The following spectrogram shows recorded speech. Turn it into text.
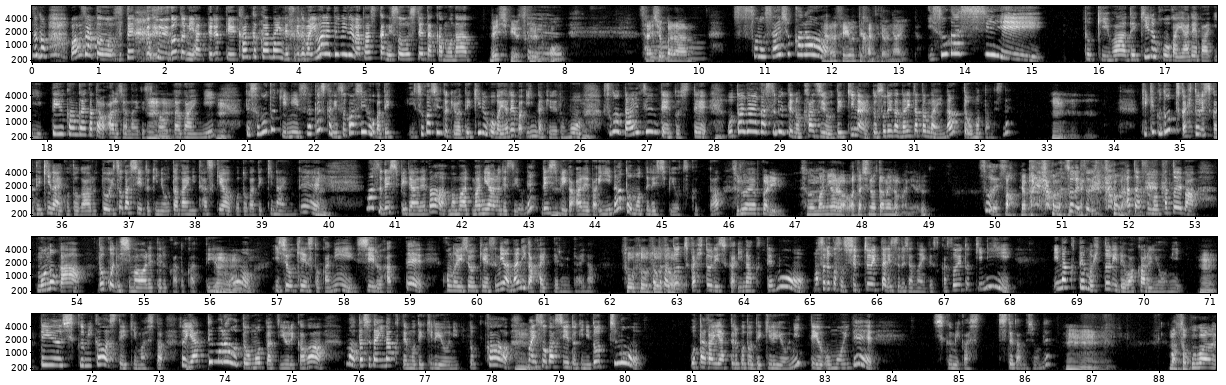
その、わざとステップごとにやってるっていう感覚はないんですけど、まあ言われてみれば確かにそうしてたかもなっレシピを作る。の？最初からうんその最初から、やらせようって感じではないんだ。忙しい時はできる方がやればいいっていう考え方はあるじゃないですか、うんお互いに。うん。で、その時に、それは確かに忙しい方がで、忙しい時はできる方がやればいいんだけれども、うんその大前提として、うんお互いが全ての家事をできないとそれが成り立たないなって思ったんですね。うんうんうん。結局どっちか一人しかできないことがあると、忙しい時にお互いに助け合うことができないので、うんまずレシピであれば、まあ、ママニュアルですよね。レシピがあればいいなと思ってレシピを作った。それはやっぱり、そのマニュアルは私のためのマニュアル？そうです。あ、やっぱりそうなんですね。そうです、そうです。そうなんだあとはその、例えば、物がどこにしまわれてるかとかっていうのうんうんうんを、衣装ケースとかにシール貼って、この衣装ケースには何が入ってるみたいな。そうそうそうそう。例えばどっちか一人しかいなくても、まあそれこそ出張行ったりするじゃないですか。そういう時に、いなくても一人でわかるようにうん。っていう仕組み化はしていきました。それやってもらおうと思ったっていうよりかは、まあ私がいなくてもできるようにとか、うんまあ忙しい時にどっちもお互いやってることをできるようにっていう思いで仕組み化ししてたんでしょうね。うん。まあそこが、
